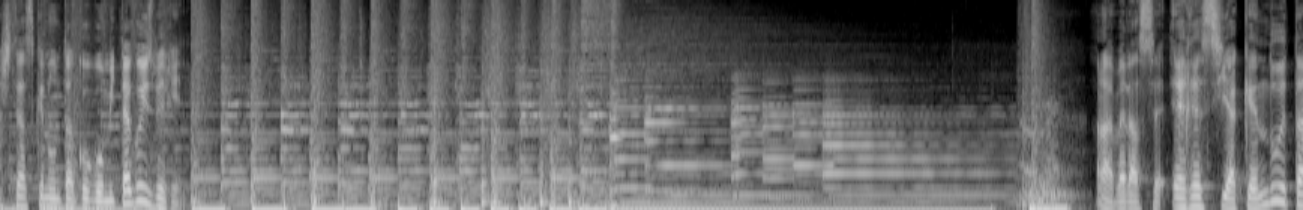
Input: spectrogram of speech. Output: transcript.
asteazken untako gomitago izberin. Hala, beraz, erreziak kendu eta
